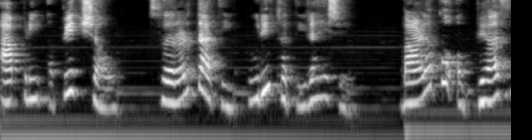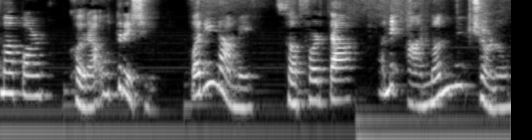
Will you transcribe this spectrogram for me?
આપણી અપેક્ષાઓ સરળતાથી પૂરી થતી રહે છે. બાળકો અભ્યાસમાં પણ ખરા ઉતરે છે. પરિણામે સફળતા અને આનંદની ક્ષણો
